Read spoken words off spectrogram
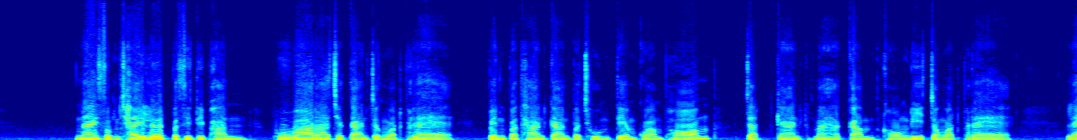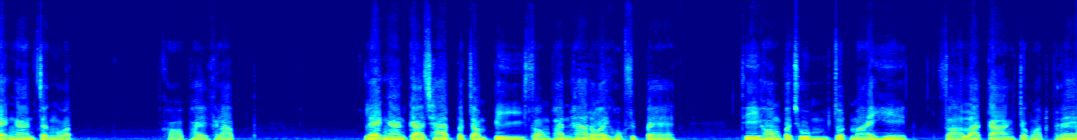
2568 นายสมชัยเลิศประสิทธิพันธ์ ผู้ว่าราชการจังหวัดแพร่ เป็นประธานการประชุมเตรียมความพร้อม จัดงานมหกรรมของดีจังหวัดแพร่ และงานจังหวัด ขออภัยครับ และงานกาชาติประจำปี 2568 ที่ห้องประชุมจดหมายเหตุ สารากลางจังหวัดแพร่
